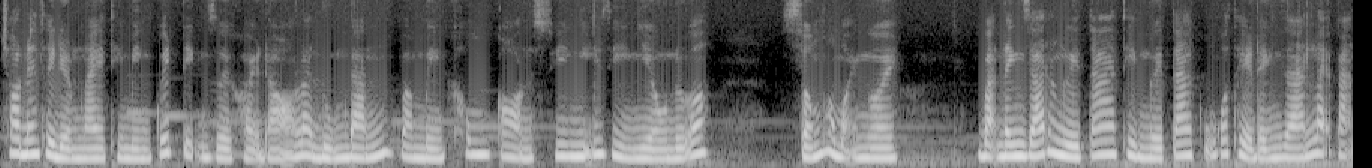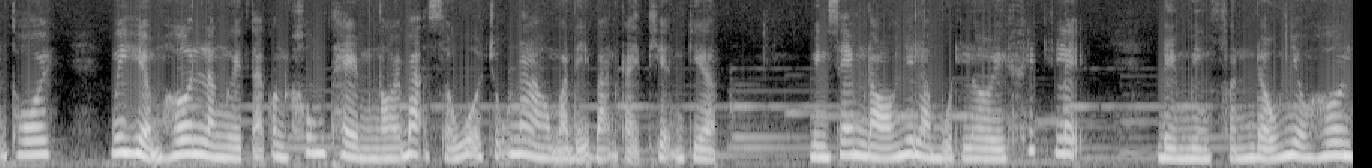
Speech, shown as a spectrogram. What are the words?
Cho đến thời điểm này thì mình quyết định rời khỏi đó là đúng đắn và mình không còn suy nghĩ gì nhiều nữa. Sống của mọi người? Bạn đánh giá được người ta thì người ta cũng có thể đánh giá lại bạn thôi. Nguy hiểm hơn là người ta còn không thèm nói bạn xấu ở chỗ nào mà để bạn cải thiện kìa. Mình xem đó như là một lời khích lệ để mình phấn đấu nhiều hơn.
